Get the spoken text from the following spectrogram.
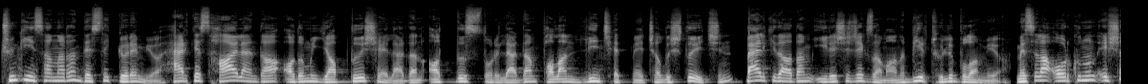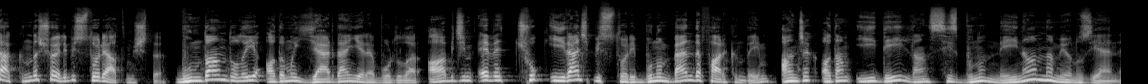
Çünkü insanlardan destek göremiyor. Herkes halen daha adamı yaptığı şeylerden, attığı storylerden falan linç etmeye çalıştığı için belki de adam iyileşecek zamanı bir türlü bulamıyor. Mesela Orkun'un eşi hakkında şöyle bir story atmıştı. Bundan dolayı adamı yerden yere vurdular. Abicim evet çok iğrenç bir story. Bunun ben de farkındayım. Ancak adam iyi değil lan. Siz bunun neyini anlamıyorsunuz yani?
